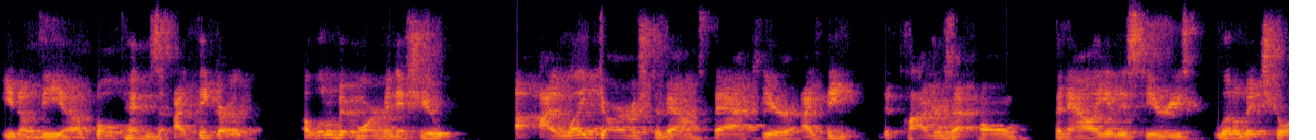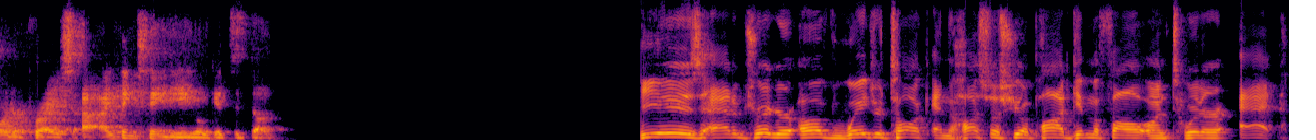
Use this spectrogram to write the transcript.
you know the uh, bullpens I think are a little bit more of an issue. I, like Darvish to bounce back here. I think the Padres at home finale of the series, a little bit shorter price. I, I think San Diego gets it done. He is Adam Trigger of Wager Talk and the Hustle Show Pod. Give him a follow on Twitter at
